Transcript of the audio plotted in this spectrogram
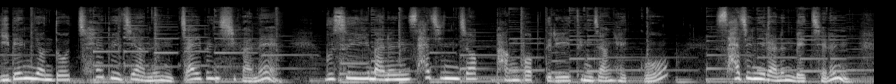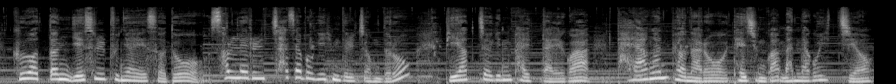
200년도 채 되지 않는 짧은 시간에 무수히 많은 사진적 방법들이 등장했고 사진이라는 매체는 그 어떤 예술 분야에서도 선례를 찾아보기 힘들 정도로 비약적인 발달과 다양한 변화로 대중과 만나고 있지요.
